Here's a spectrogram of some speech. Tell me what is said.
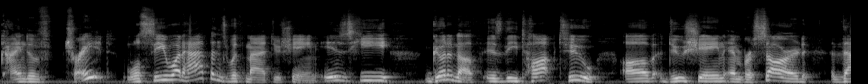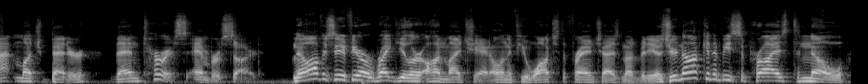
kind of trade. We'll see what happens with Matt Duchene. Is he good enough? Is the top two of Duchene and Brassard that much better than Turris and Brassard? Now, obviously, if you're a regular on my channel and if you watch the franchise mode videos, you're not going to be surprised to know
